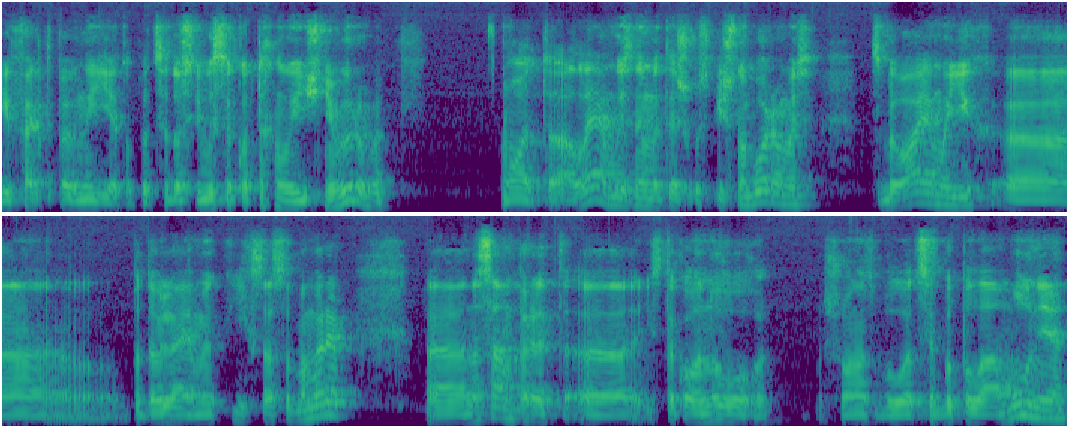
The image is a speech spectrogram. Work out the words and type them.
ефект певний є. Тобто, це досить високотехнологічні вироби. От, але ми з ними теж успішно боремось, збиваємо їх, е, подавляємо їх засобами РЕП. Е, насамперед, е, із такого нового, що у нас було, це БПЛА Молнія.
